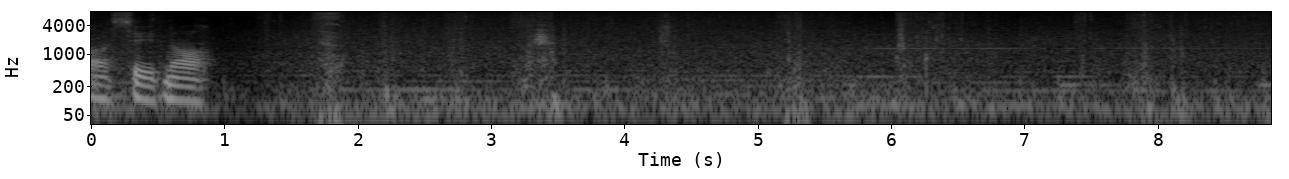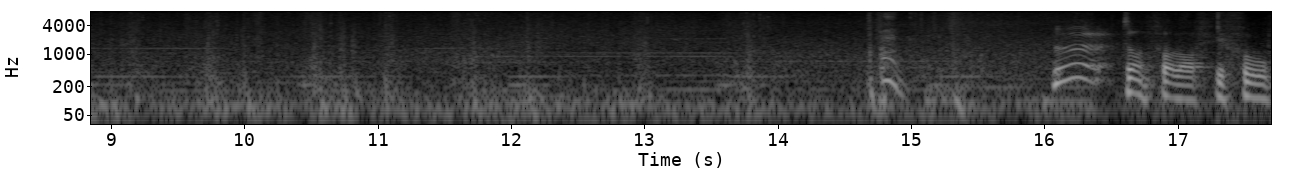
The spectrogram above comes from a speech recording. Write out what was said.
I see it now. Uh, Don't fall off, you fool.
